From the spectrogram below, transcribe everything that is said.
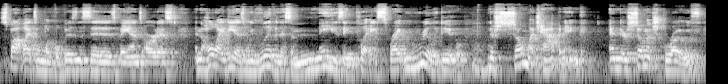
spotlights on local businesses, bands, artists, and the whole idea is we live in this amazing place, right? We really do. Mm-hmm. There's so much happening, and there's so much growth.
